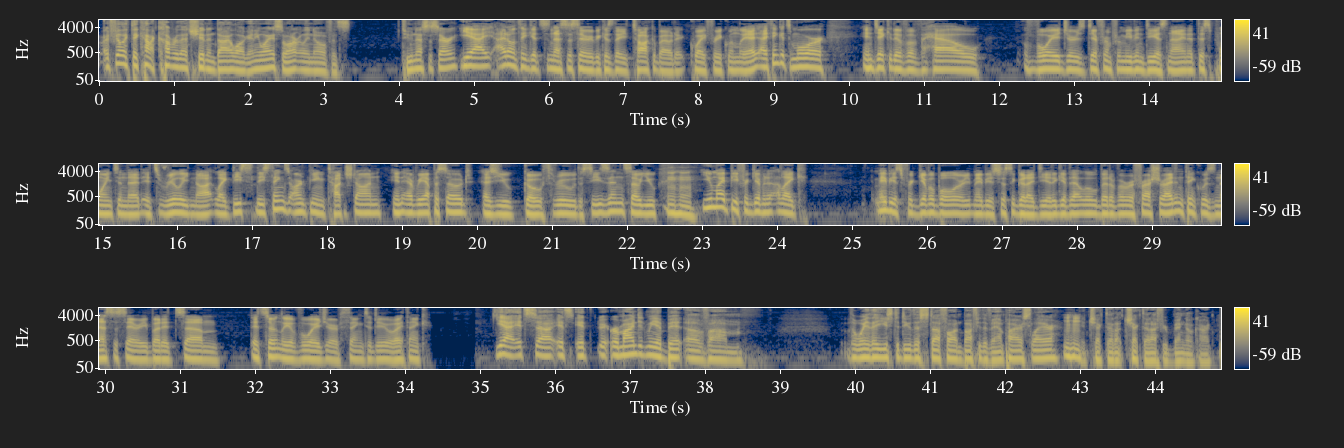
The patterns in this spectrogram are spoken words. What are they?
I feel like they kind of cover that shit in dialogue anyway so i don't really know if it's too necessary? Yeah, I, I, don't think it's necessary because they talk about it quite frequently. I, I think it's more indicative of how Voyager is different from even DS9 at this point in that it's really not like these these things aren't being touched on in every episode as you go through the season. So you mm-hmm. you might be forgiven like maybe it's forgivable or maybe it's just a good idea to give that little bit of a refresher. I didn't think it was necessary, but it's um it's certainly a Voyager thing to do. I think. Yeah, it's uh, it's it, it reminded me a bit of um, the way they used to do this stuff on Buffy the Vampire Slayer. You check that out, check that off your bingo card.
